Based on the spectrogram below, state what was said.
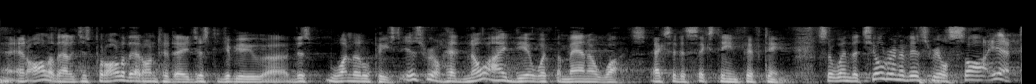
And all of that, I just put all of that on today just to give you uh, this one little piece. Israel had no idea what the manna was. Exodus 16:15. So when the children of Israel saw it,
